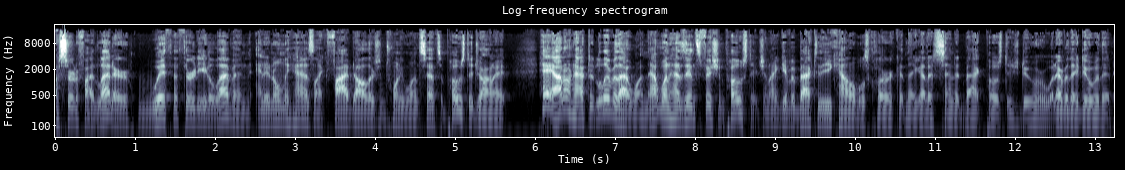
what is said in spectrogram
a certified letter with a 3811 and it only has like $5.21 of postage on it, hey, I don't have to deliver that one. That one has insufficient postage. And I give it back to the accountables clerk and they got to send it back postage due or whatever they do with it.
